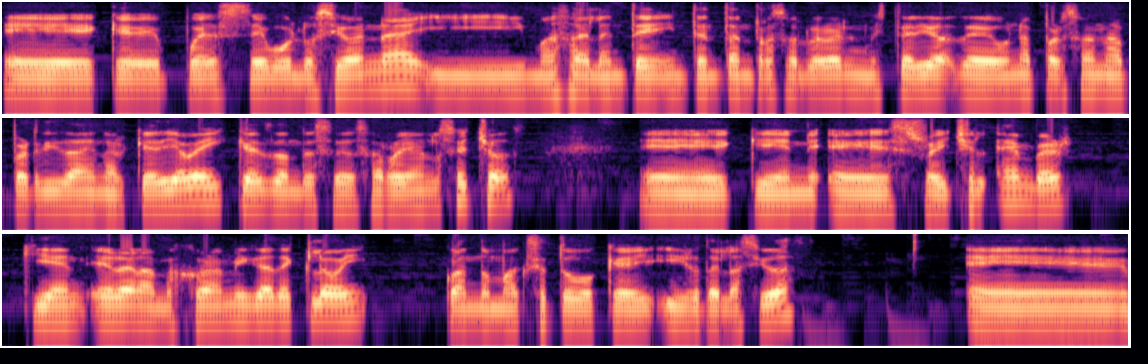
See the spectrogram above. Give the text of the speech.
Eh, que pues evoluciona y más adelante intentan resolver el misterio de una persona perdida en Arcadia Bay, que es donde se desarrollan los hechos, eh, quien es Rachel Ember, quien era la mejor amiga de Chloe cuando Max se tuvo que ir de la ciudad. Eh,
